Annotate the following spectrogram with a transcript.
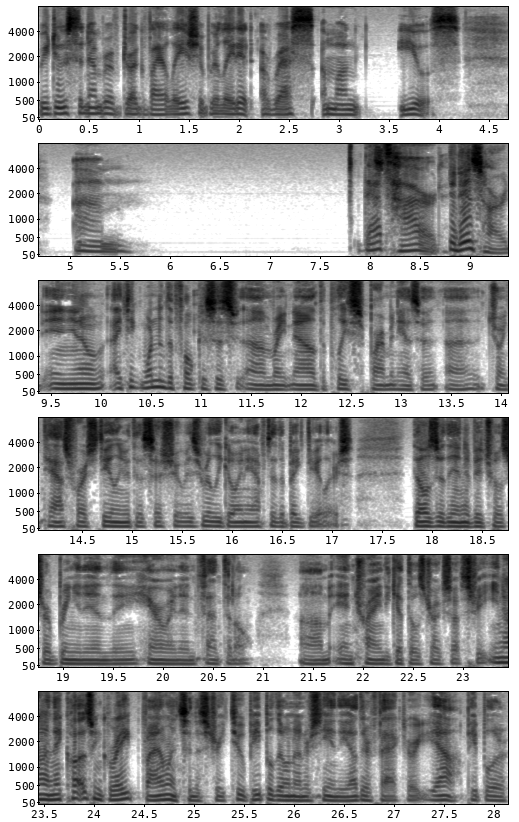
reduced the number of drug violation related arrests among youths. Um, that's hard. It is hard. And, you know, I think one of the focuses um, right now, the police department has a, a, joint task force dealing with this issue, is really going after the big dealers. Those are the individuals who are bringing in the heroin and fentanyl um, and trying to get those drugs off the street. You know, and they're causing great violence in the street too. People don't understand the other factor. Yeah, people are,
